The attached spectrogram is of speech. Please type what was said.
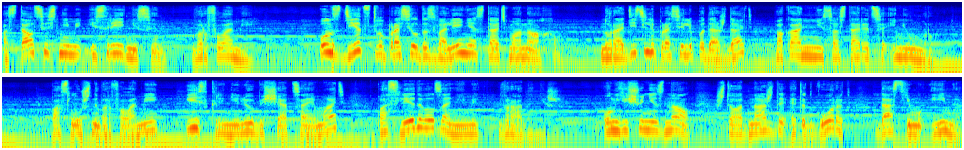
Остался с ними и средний сын, Варфоломей. Он с детства просил дозволения стать монахом, но родители просили подождать, пока они не состарятся и не умрут. Послушный Варфоломей, искренне любящий отца и мать, последовал за ними в Радонеж. Он еще не знал, что однажды этот город даст ему имя,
